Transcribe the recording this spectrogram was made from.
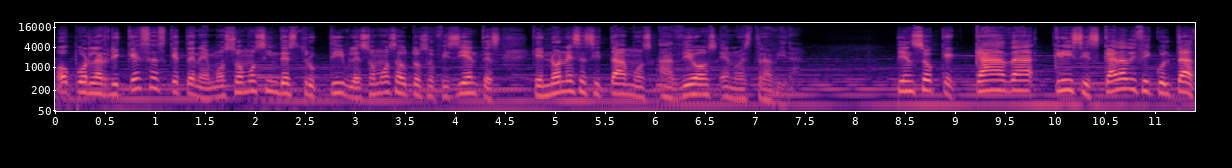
o por las riquezas que tenemos somos indestructibles, somos autosuficientes, que no necesitamos a Dios en nuestra vida. Pienso que cada crisis, cada dificultad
